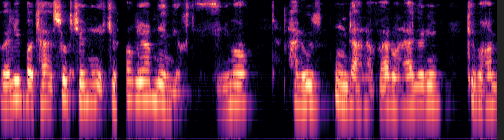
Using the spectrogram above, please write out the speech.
ولی با تاسف چنین اتفاقی هم نمیفته. یعنی ما هنوز اون ده نفر رو نداریم که با هم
